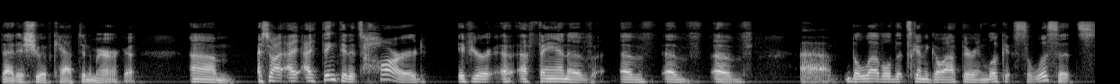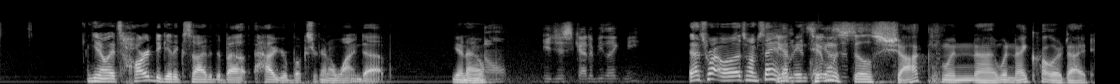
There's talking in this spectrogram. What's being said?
that issue of Captain America. Um, so I, I think that it's hard if you're a, a fan of of of of uh, the level that's going to go out there and look at solicits. You know, it's hard to get excited about how your books are going to wind up. You know, No, you just got to be like me. that's right. Well, that's what I'm saying. Yeah, I mean, Tim was still shocked when uh, when Nightcrawler died.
